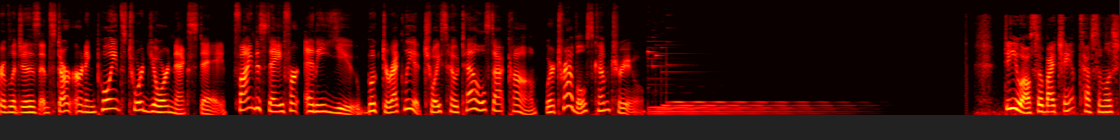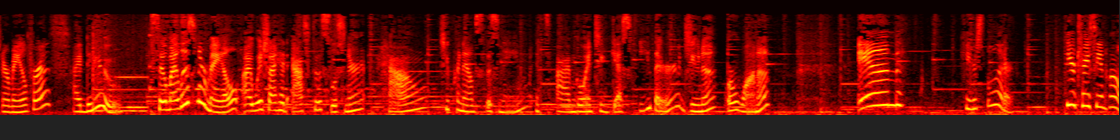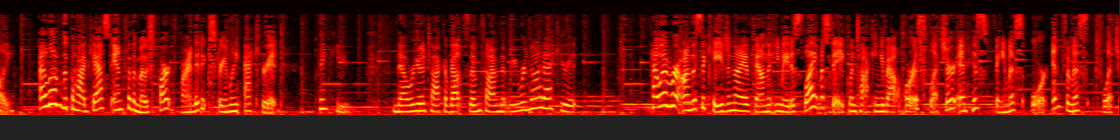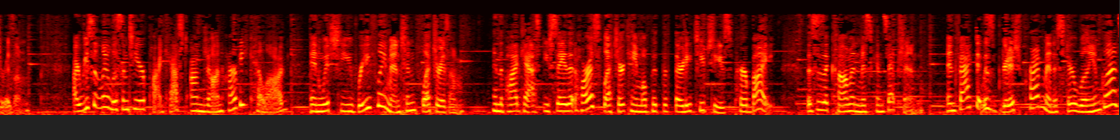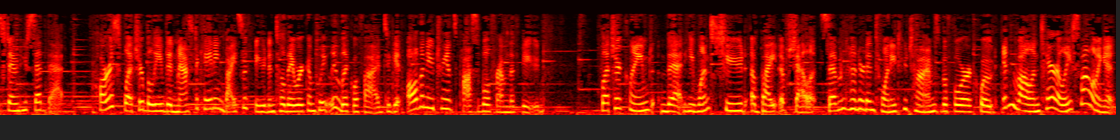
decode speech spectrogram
privileges and start earning points toward your next stay. Find a stay for any you. Book directly at choicehotels.com, where travels come true. Do you also, by chance, have some listener mail for us? I do. So my listener mail, I wish I had asked this listener how to pronounce this name. It's, I'm going to guess either Juna or Wana. And here's the letter. Dear Tracy and Holly, I love the podcast and for the most part find it extremely accurate. Thank you. Now we're going to talk about some time that we were not accurate. However, on this occasion, I have found that you made a slight mistake when talking about Horace Fletcher and his famous or infamous Fletcherism. I recently listened to your podcast on John Harvey Kellogg, in which you briefly mentioned Fletcherism. In the podcast, you say that Horace Fletcher came up with the 32 chews per bite. This is a common misconception. In fact, it was British Prime Minister William Gladstone who said that. Horace Fletcher believed in masticating bites of food until they were completely liquefied to get all the nutrients possible from the food. Fletcher claimed that he once chewed a bite of shallot 722 times before, quote, involuntarily swallowing it.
